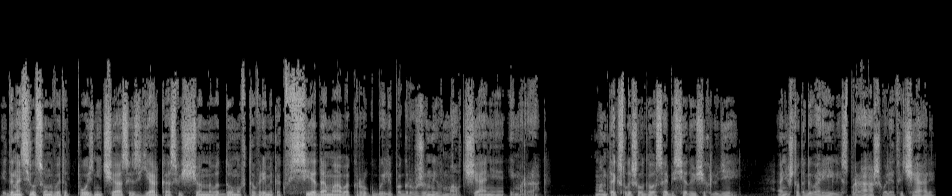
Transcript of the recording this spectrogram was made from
и доносился он в этот поздний час из ярко освещенного дома, в то время как все дома вокруг были погружены в молчание и мрак. Монтек слышал голоса беседующих людей. Они что-то говорили, спрашивали, отвечали,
